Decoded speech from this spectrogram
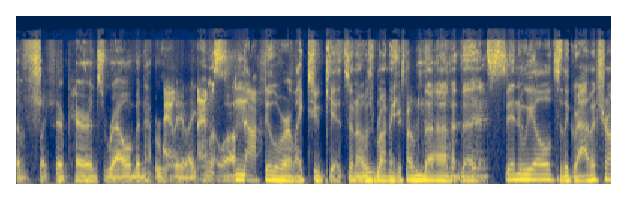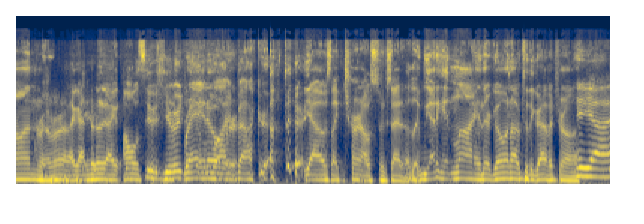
of like their parents' realm and really like I grow almost up. knocked over like two kids when I was running from the the spin wheel to the gravitron. Remember, like I literally like almost Dude, you were ran over. linebacker out there. Yeah, I was like turn. I was so excited. I was like, we got to get in line. They're going up to the gravitron. Yeah.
